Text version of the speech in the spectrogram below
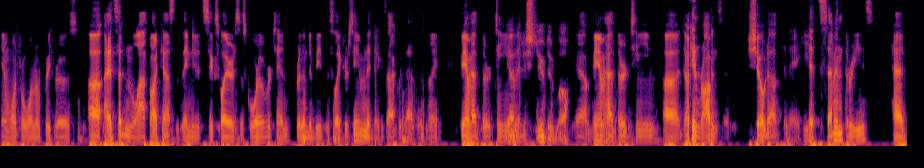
and one for one on free throws. Uh, I had said in the last podcast that they needed six players to score over 10 for them to beat this Lakers team, and they did exactly that this night. Bam had 13. Yeah, they just you did well. Yeah, Bam had 13. Uh, Duncan Robinson showed up today. He hit seven threes, had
